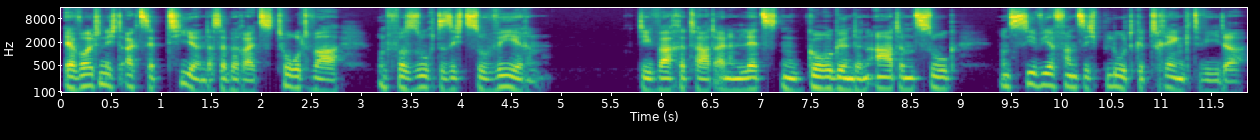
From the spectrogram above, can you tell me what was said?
Er wollte nicht akzeptieren, dass er bereits tot war, und versuchte sich zu wehren. Die Wache tat einen letzten gurgelnden Atemzug, und Sivir fand sich blutgetränkt wieder.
